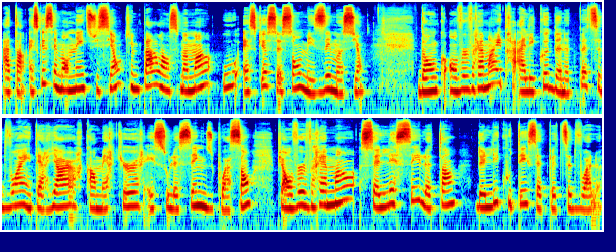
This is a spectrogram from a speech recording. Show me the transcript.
attends, est-ce que c'est mon intuition qui me parle en ce moment ou est-ce que ce sont mes émotions? Donc, on veut vraiment être à l'écoute de notre petite voix intérieure quand Mercure est sous le signe du poisson, puis on veut vraiment se laisser le temps de l'écouter, cette petite voix-là.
